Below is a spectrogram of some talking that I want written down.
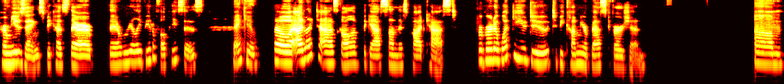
her musings because they're they're really beautiful pieces. Thank you. So I'd like to ask all of the guests on this podcast, Roberta, what do you do to become your best version? Um,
